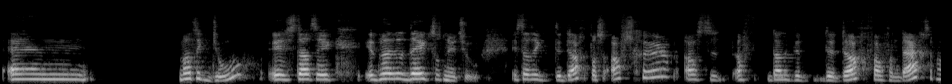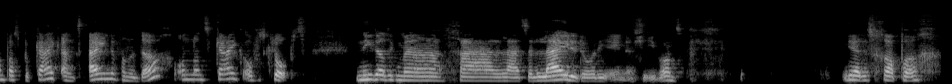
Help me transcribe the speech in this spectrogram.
En wat ik doe, is dat ik, dat deed ik tot nu toe, is dat ik de dag pas afscheur, als de, of dat ik de, de dag van vandaag zeg maar, pas bekijk aan het einde van de dag, om dan te kijken of het klopt. Niet dat ik me ga laten leiden door die energie. Want ja, dat is grappig.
